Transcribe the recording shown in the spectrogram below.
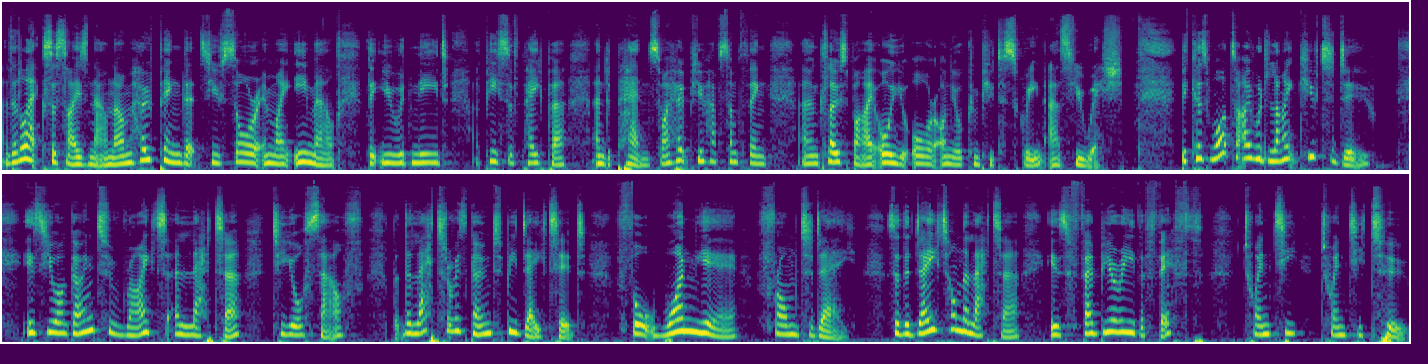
a little exercise now. Now, I'm hoping that you saw in my email that you would need a piece of paper and a pen. So I hope you have something um, close by or, you, or on your computer screen as you wish. Because what I would like you to do is you are going to write a letter to yourself, but the letter is going to be dated for one year from today. So the date on the letter is February the 5th, 2022.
